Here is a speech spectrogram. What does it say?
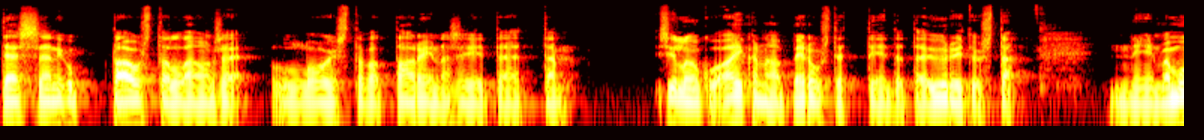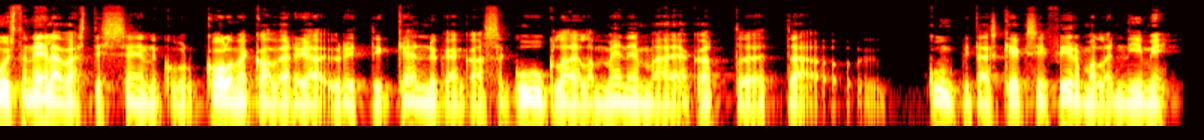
tässä niin taustalla on se loistava tarina siitä, että silloin kun aikanaan perustettiin tätä yritystä, niin mä muistan elävästi sen, kun kolme kaveria yritti kännykän kanssa googlailla menemään ja katsoa, että kun pitäisi keksiä firmalle nimi.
